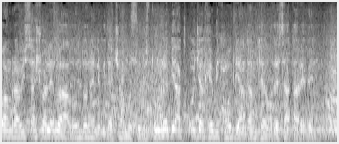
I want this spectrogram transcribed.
უამრავი საშუალებაა ლონდონელები და ჩამოსული სტუმრები აქ ოჯახებით მოდიან და მთელ დღეს ატარებენ.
